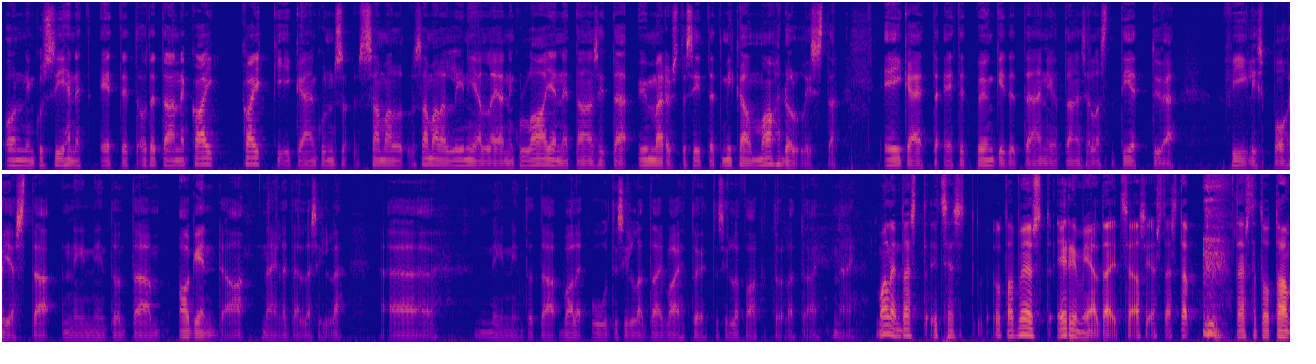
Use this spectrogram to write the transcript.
on niin kuin siihen, että, että, että otetaan ne kaikki kaikki ikään kuin samalla, samalla linjalla ja niin kuin laajennetaan sitä ymmärrystä siitä, että mikä on mahdollista, eikä että, että pönkitetään jotain sellaista tiettyä fiilispohjasta niin, niin tota, agendaa näillä tällaisilla ää, niin, niin tota, valeuutisilla tai vaihtoehtoisilla faktoilla tai näin. Mä olen tästä itse asiassa tota, myös eri mieltä itse asiassa tästä, tästä tota,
